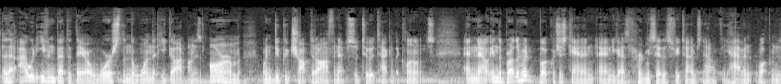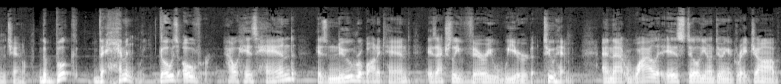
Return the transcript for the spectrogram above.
that I would even bet that they are worse than the one that he got on his arm when Dooku chopped it off in Episode 2 Attack of the Clones. And now, in the Brotherhood book, which is canon, and you guys have heard me say this a few times now, if you haven't, welcome to the channel. The book vehemently goes over how his hand, his new robotic hand, is actually very weird to him. And that while it is still you know doing a great job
